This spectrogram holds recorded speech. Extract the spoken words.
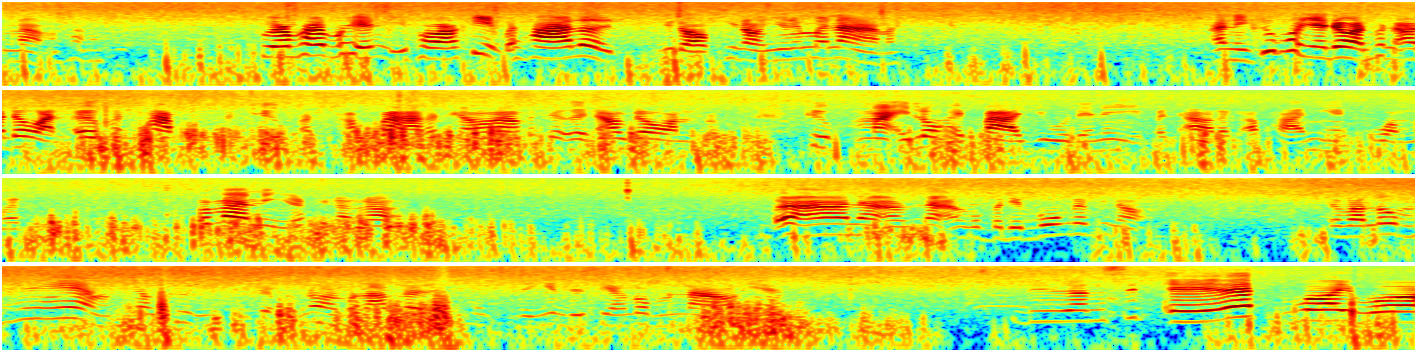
มหนำทั้งเพื่อพระประเทศอีกเพราะว่าขีดประท้าเลยพี่ดอกพี่น้องอยู่ในเมื่อนานะอันนี้คือพญาดอนเพิ่นเอาดอนเออเพิ่นพับพิ่นถือมันเอาปลาแล้วพี่น้องว่ามันจะเอินเอาดอนแบบถือไม้ลงให้ปลาอยู่ได้นี่เป็นเอาแล้วเอาผาเงี้ยกลัวเมื่อประมาณนี้นะพี่น้องเนาะปลาหนาวหนาวก็บ่ได้โบกได้พี่น้องแต่ว่าลมแห้งยังคืนแบบนอนบ่รับเลยได้ยินแต่เสียงลมมันหนาวเนี่ยเดือนสิบเอ็ดวอยวอ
